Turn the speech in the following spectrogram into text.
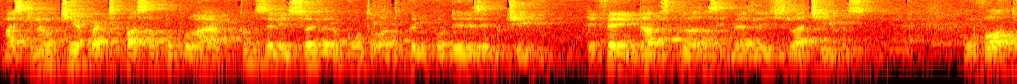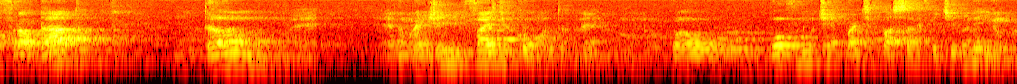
mas que não tinha participação popular. Todas as eleições eram controladas pelo Poder Executivo, referendadas pelas Assembleias Legislativas. O voto fraudado, então, é, era um regime de faz de conta, né, no qual o povo não tinha participação efetiva nenhuma.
